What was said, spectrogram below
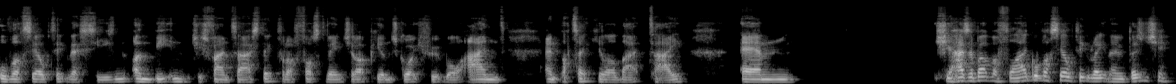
over Celtic this season, unbeaten, which is fantastic for our first venture up here in Scottish football, and in particular that tie. Um, she has a bit of a flag over Celtic right now, doesn't she?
